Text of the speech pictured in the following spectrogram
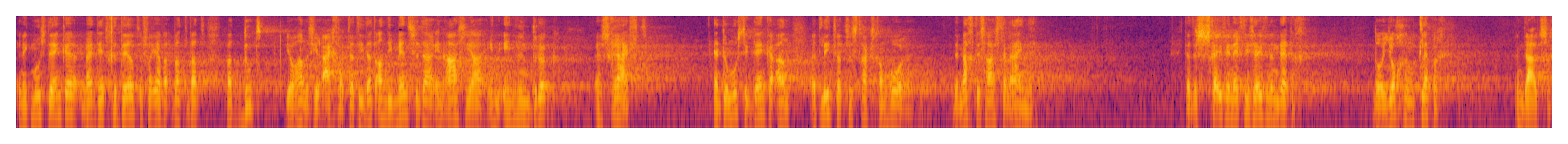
En ik moest denken bij dit gedeelte van, ja, wat, wat, wat, doet Johannes hier eigenlijk? Dat hij dat aan die mensen daar in Azië in, in hun druk uh, schrijft. En toen moest ik denken aan het lied wat we straks gaan horen. De nacht is haast ten einde. Dat is geschreven in 1937 door Jochen Klepper, een Duitser.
